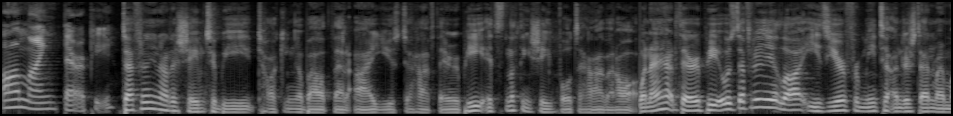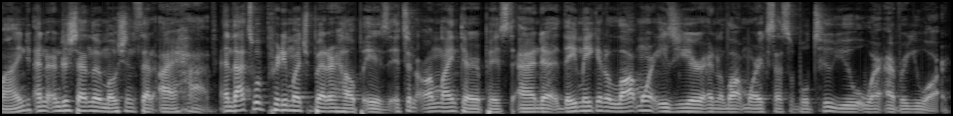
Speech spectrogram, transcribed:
online therapy. Definitely not ashamed to be talking about that I used to have therapy. It's nothing shameful to have at all. When I had therapy, it was definitely a lot easier for me to understand my mind and understand the emotions that I have. And that's what pretty much BetterHelp is. It's an online therapist and uh, they make it a lot more easier and a lot more accessible to you wherever you are.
